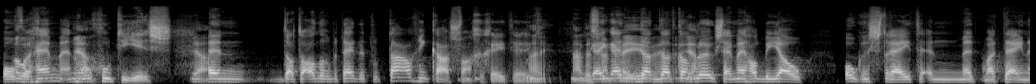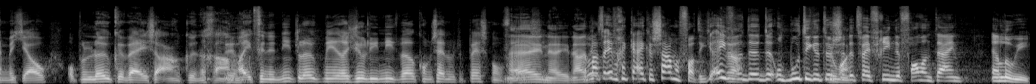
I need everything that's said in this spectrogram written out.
over hem en ja. hoe goed hij is. Ja. En dat de andere partij er totaal geen kaas van gegeten heeft. Nee. Nou, dat Kijk, en wij, dat, eh, dat kan ja. leuk zijn. Maar hij had bij jou ook een strijd en met Martijn en met jou op een leuke wijze aan kunnen gaan. Ja. Maar ik vind het niet leuk meer als jullie niet welkom zijn op de persconferentie. Nee, nee. Nou, Laten we even gaan kijken, samenvatting. Even Ja. de, de ontmoetingen tussen de twee vrienden, Valentijn en Louis.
